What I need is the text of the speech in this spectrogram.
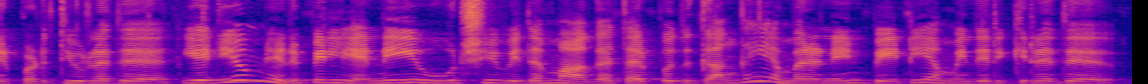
ஏற்படுத்தியுள்ளது. எரியும் நெருப்பில் எண்ணெயை ஊற்றிய விதமாக தற்போது கங்கை அமரனின் பேட்டி அமைந்திருக்கிறது.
